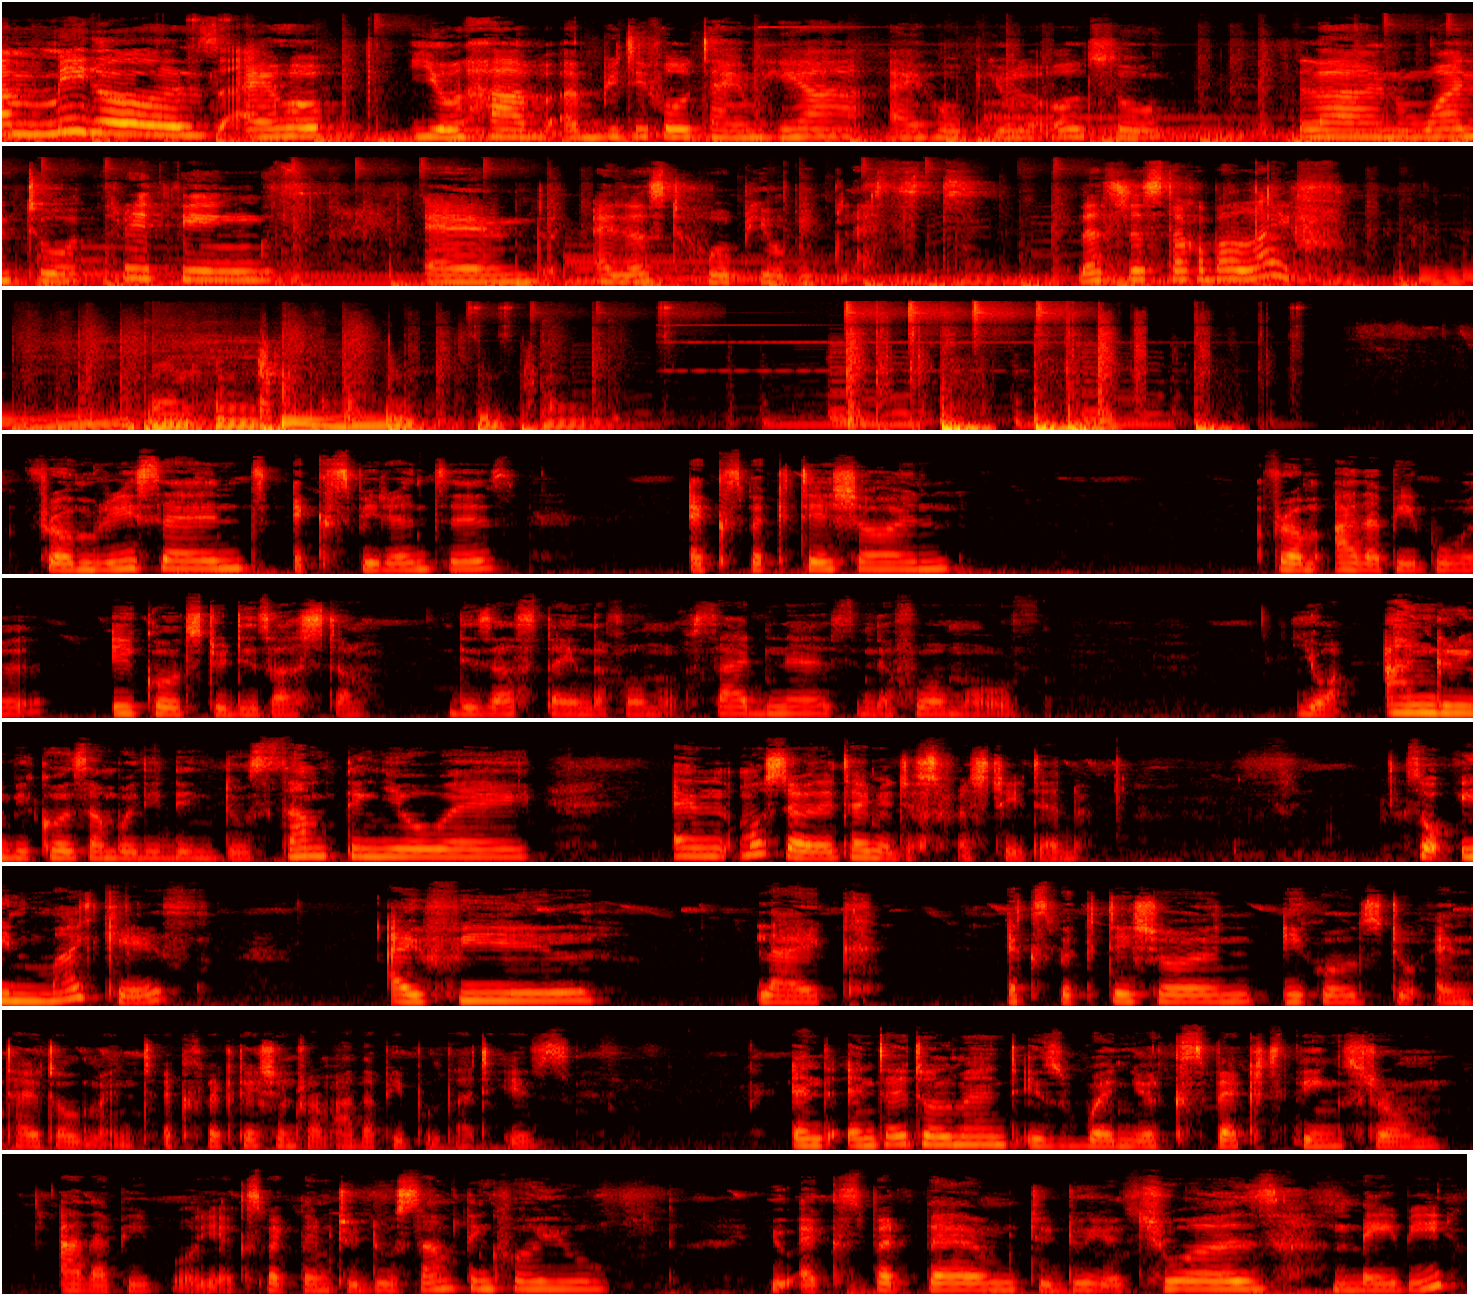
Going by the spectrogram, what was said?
amigos. I hope you'll have a beautiful time here. I hope you'll also learn one, two, or three things, and I just hope you'll be blessed. Let's just talk about life. From recent experiences, expectation from other people equals to disaster. Disaster in the form of sadness, in the form of you're angry because somebody didn't do something your way, and most of the time you're just frustrated. So, in my case, I feel like expectation equals to entitlement, expectation from other people, that is. And entitlement is when you expect things from other people. You expect them to do something for you. You expect them to do your chores, maybe.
